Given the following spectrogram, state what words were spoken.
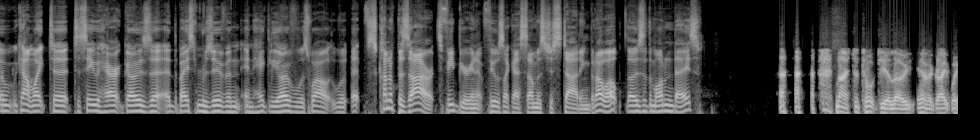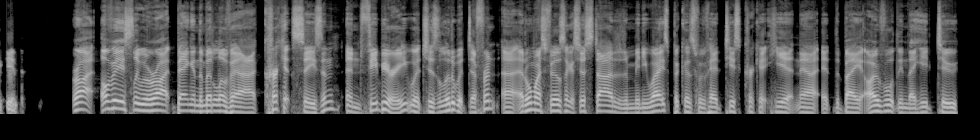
uh, we can't wait to, to see how it goes uh, at the Basin Reserve and, and Hagley Oval as well. It's kind of bizarre. It's February and it feels like our summer's just starting, but oh well, those are the modern days. nice to talk to you, Lou. Have a great weekend. Right. Obviously, we're right bang in the middle of our cricket season in February, which is a little bit different. Uh, it almost feels like it's just started in many ways because we've had Test cricket here now at the Bay Oval. Then they head to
